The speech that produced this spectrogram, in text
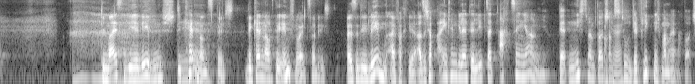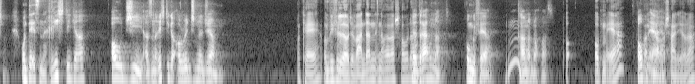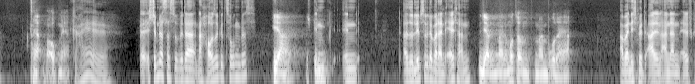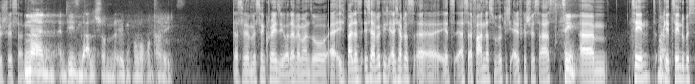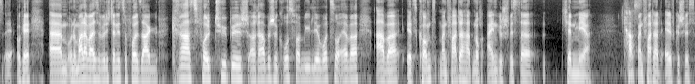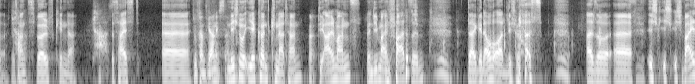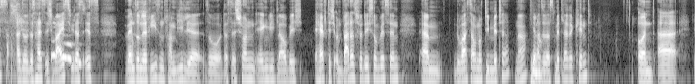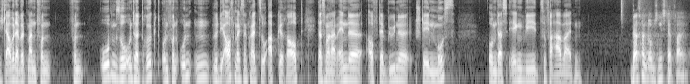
Die meisten, die hier leben, die kennen uns nicht. Die kennen auch die Influencer nicht. Weißt du, die leben einfach hier. Also ich habe einen kennengelernt, der lebt seit 18 Jahren hier. Der hat nichts mehr mit Deutschland Okay. zu tun. Der fliegt nicht mal mehr nach Deutschland. Und der ist ein richtiger OG, also ein richtiger Original German. okay. Und wie viele Leute waren dann in eurer Show da? Äh, 300 ungefähr. 300 noch was. Open Air? Open Air, ja. wahrscheinlich, oder? Ja, war Open Air. Geil. Äh, stimmt das, dass du wieder nach Hause gezogen bist? Ja, ich bin In, in, also lebst du wieder bei deinen Eltern, ja, mit meiner Mutter und meinem Bruder, ja. aber nicht mit allen anderen elf Geschwistern. Nein, die sind alle schon irgendwo unterwegs. Das wäre ein bisschen crazy, oder? Wenn man so, äh, ich, weil das ist ja wirklich, ich habe das äh, jetzt erst erfahren, dass du wirklich elf Geschwister hast. Zehn. Ähm, zehn? Okay, Ja. zehn, du bist, äh, okay. Ähm, und normalerweise würde ich dann jetzt so voll sagen, krass, voll typisch, arabische Großfamilie, whatsoever. Aber jetzt kommt, mein Vater hat noch ein Geschwisterchen mehr. Krass. Mein Vater hat elf Geschwister. Das Krass. waren zwölf Kinder. Krass. Das heißt, äh, du kannst gar nicht sagen. nicht nur ihr könnt knattern, Ja. die Allmanns, wenn die mal in Fahrt sind, da geht auch ordentlich was. Also, äh, ich, ich, ich weiß, also das heißt, ich weiß, wie das ist, wenn so eine Riesenfamilie, so, das ist schon irgendwie, glaube ich, heftig. Und war das für dich so ein bisschen, ähm, du warst auch noch die Mitte, ne? Genau. Also das mittlere Kind. Und äh, ich glaube, da wird man von, von oben so unterdrückt und von unten wird die Aufmerksamkeit so abgeraubt, dass man am Ende auf der Bühne stehen muss, um das irgendwie zu verarbeiten. Das war, glaube ich, nicht der Fall.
